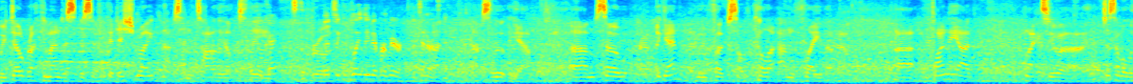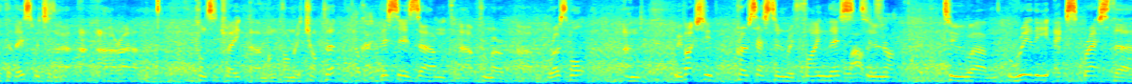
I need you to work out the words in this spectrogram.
we don't recommend a specific addition rate. That's entirely up to the, okay. to the brewer. It's a completely different beer. It's interesting. Uh, absolutely, yeah. Um, so again, we focus on colour and flavour. Uh, finally, I'd like to uh, just have a look at this, which is our concentrate uh, Montgomery chocolate. Okay. This is um, uh, from a, a roast malt and we've actually processed and refined this wow, to to um, really express the,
